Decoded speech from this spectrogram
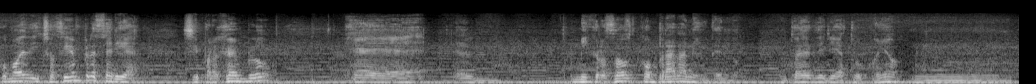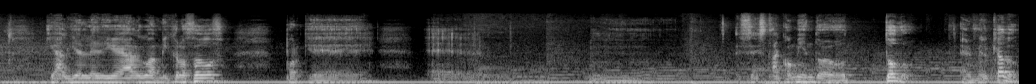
como he dicho siempre, sería si, por ejemplo, eh, Microsoft comprara Nintendo. Entonces dirías tú, coño, mm, que alguien le diga algo a Microsoft porque eh, mm, se está comiendo todo el mercado.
